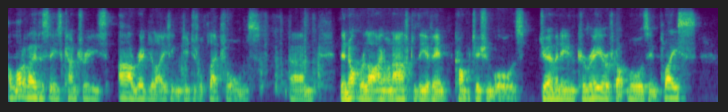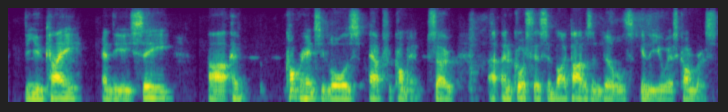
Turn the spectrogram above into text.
a lot of overseas countries are regulating digital platforms. Um, they're not relying on after the event competition laws. Germany and Korea have got laws in place. The UK and the EC uh, have comprehensive laws out for comment. So, uh, and of course, there's some bipartisan bills in the US Congress.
